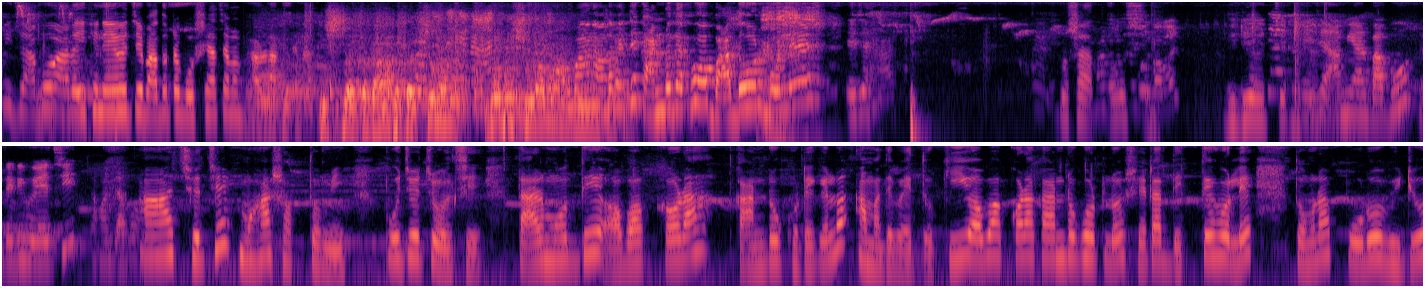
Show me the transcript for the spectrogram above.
আমি যাব আর এখানে হচ্ছে বাদরটা বসে আছে আমার ভালো লাগছে না। কৃষ্ণকে রাধা করছিলাম দেবী সুরামা ভগবান আমাদের বাড়িতে কাণ্ড দেখো বাদর বলে এই যে প্রসাদ অবশ্যই। ভিডিও হচ্ছে এই যে আমি আর বাবু রেডি হয়েছি আজ হচ্ছে মহাসপ্তমী পুজো চলছে। তার মধ্যে অবাক করা কাণ্ড ঘটে গেল আমাদের বাড়িতে। কী অবাক করা কাণ্ড ঘটলো সেটা দেখতে হলে তোমরা পুরো ভিডিও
